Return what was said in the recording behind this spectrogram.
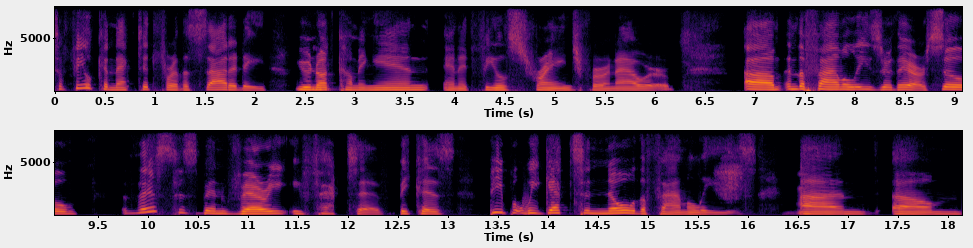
to feel connected for the Saturday. You're Mhm. not coming in and it feels strange for an hour um, and the families are there. So this has been very effective because people we get to know the families Mhm. and um,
